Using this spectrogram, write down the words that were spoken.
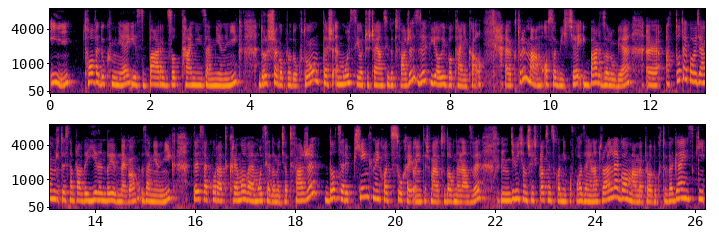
i to według mnie jest bardzo tani zamiennik droższego produktu, też emulsji oczyszczającej do twarzy z Violi Botanical, e, który mam osobiście i bardzo lubię. E, A tutaj powiedziałam, że to jest naprawdę jeden do jednego zamiennik. To jest akurat kremowa emulsja do mycia twarzy, do cery pięknej, choć suchej. Oni też mają cudowne nazwy. Mm, 96% składników pochodzenia naturalnego, mamy produkt wegański,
